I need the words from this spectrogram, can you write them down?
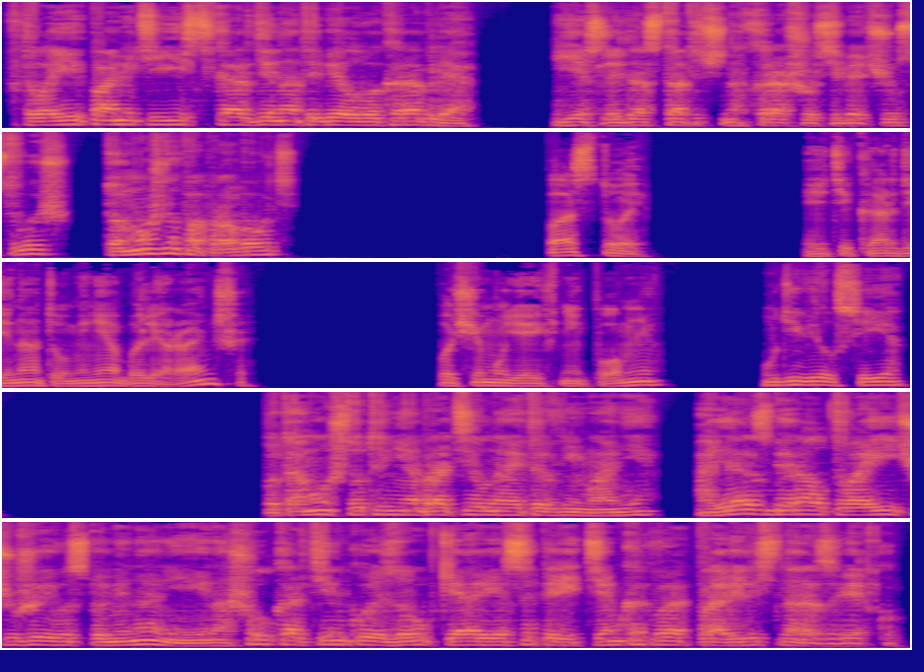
В твоей памяти есть координаты белого корабля. Если достаточно хорошо себя чувствуешь, то можно попробовать». «Постой. Эти координаты у меня были раньше? Почему я их не помню? Удивился я. Потому что ты не обратил на это внимания, а я разбирал твои чужие воспоминания и нашел картинку из рубки Ареса перед тем, как вы отправились на разведку.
